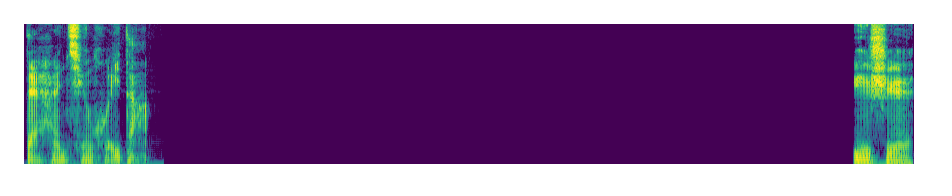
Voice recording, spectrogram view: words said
戴汉卿回答。于是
